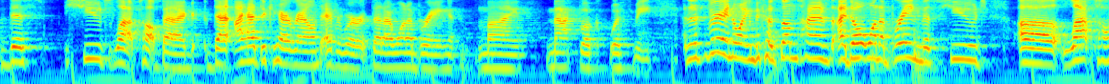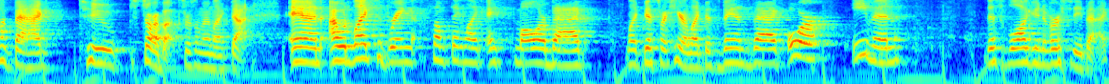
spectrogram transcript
this huge laptop bag that I had to carry around everywhere that I want to bring my MacBook with me. And it's very annoying because sometimes I don't want to bring this huge uh, laptop bag to Starbucks or something like that. And I would like to bring something like a smaller bag, like this right here, like this Vans bag, or even this Vlog University bag.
